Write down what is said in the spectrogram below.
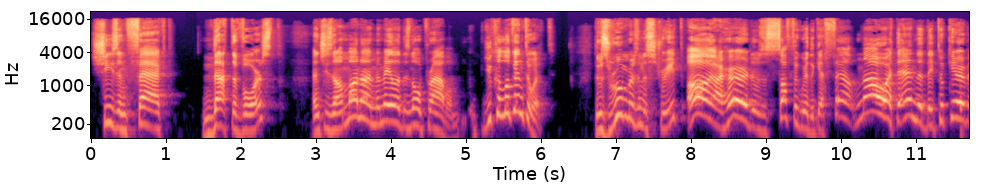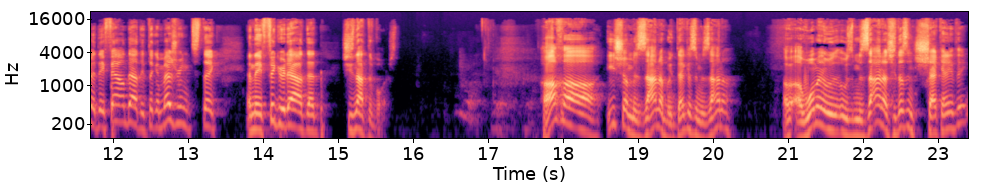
she's in fact not divorced, and she's an almana, and Mamela, there's no problem. You could look into it. There was rumors in the street. Oh, I heard there was a suffix where the get fell. No, at the end, they took care of it. They found out. They took a measuring stick, and they figured out that she's not divorced. Hacha, Isha Mizana, Budekas Mizana. A, woman who- who's Mizana, she doesn't check anything.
